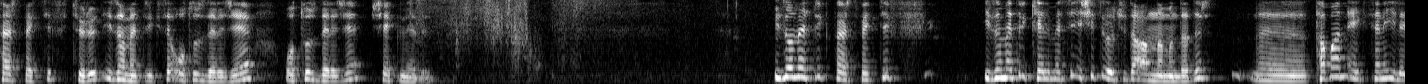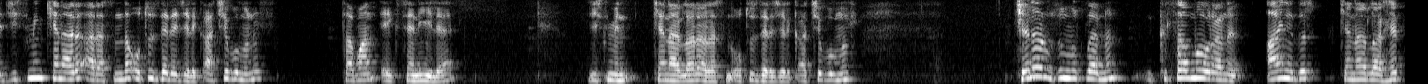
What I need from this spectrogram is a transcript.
perspektif türü. İzometrik ise 30 dereceye 30 derece şeklindedir. İzometrik perspektif İzometrik kelimesi eşit ölçüde anlamındadır. E, taban ekseni ile cismin kenarı arasında 30 derecelik açı bulunur. Taban ekseni ile cismin kenarları arasında 30 derecelik açı bulunur. Kenar uzunluklarının kısalma oranı aynıdır. Kenarlar hep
